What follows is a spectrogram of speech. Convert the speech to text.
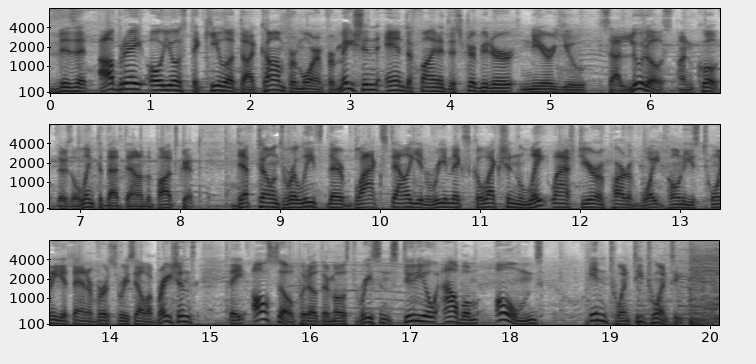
Visit abreojostequila.com for more information and to find a distributor near you. Saludos, unquote. There's a link to that down in the podscript. Deftones released their Black Stallion remix collection late last year, a part of White Pony's 20th anniversary celebrations. They also put out their most recent studio album, Ohms, in 2020.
